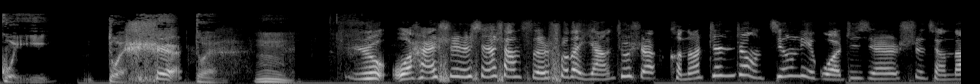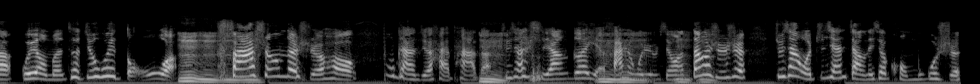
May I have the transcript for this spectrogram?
诡异。对是，对，嗯如我还是像上次说的一样，就是可能真正经历过这些事情的鬼友们，他就会懂我。嗯嗯，嗯发生的时候不感觉害怕的，嗯就像史阳哥也发生过这种情况。嗯嗯嗯当时是就像我之前讲的一些恐怖故事，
